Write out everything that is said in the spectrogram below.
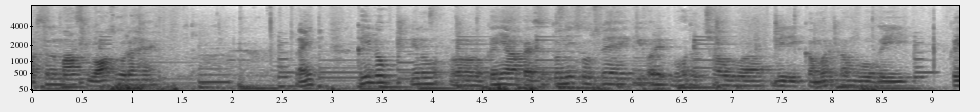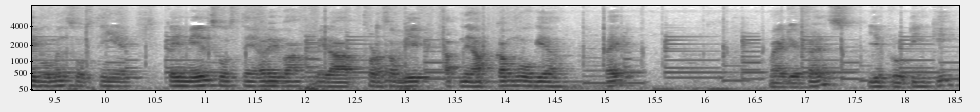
मसल मास लॉस हो रहा है राइट? कई लोग यू नो कहीं आप ऐसे तो नहीं सोच रहे हैं कि, अरे, बहुत अच्छा हुआ, मेरी कमर कम हो गई। कई वुमेन सोचती हैं, कई मेल सोचते हैं, अरे, वाह, मेरा थोड़ा सा वेट अपने आप कम हो गया। राइट माय डियर फ्रेंड्स ये प्रोटीन की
